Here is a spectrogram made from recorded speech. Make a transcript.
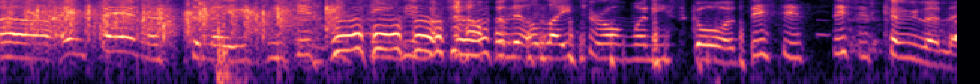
Uh, in fairness to Lee, he did redeem himself a little later on when he scored. This is this is cooler, Lee.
